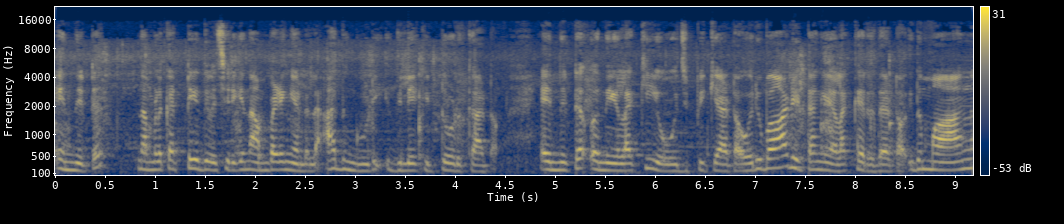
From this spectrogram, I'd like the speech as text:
എന്നിട്ട് നമ്മൾ കട്ട് ചെയ്ത് വെച്ചിരിക്കുന്ന അമ്പഴങ്ങ ഉണ്ടല്ലോ അതും കൂടി ഇതിലേക്ക് ഇട്ട് കൊടുക്കുക കേട്ടോ. എന്നിട്ട് ഒന്ന് ഇളക്കി യോജിപ്പിക്കുക കേട്ടോ. ഒരുപാട് ഇട്ടങ്ങ് ഇളക്കരുത് കേട്ടോ. ഇത് മാങ്ങ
